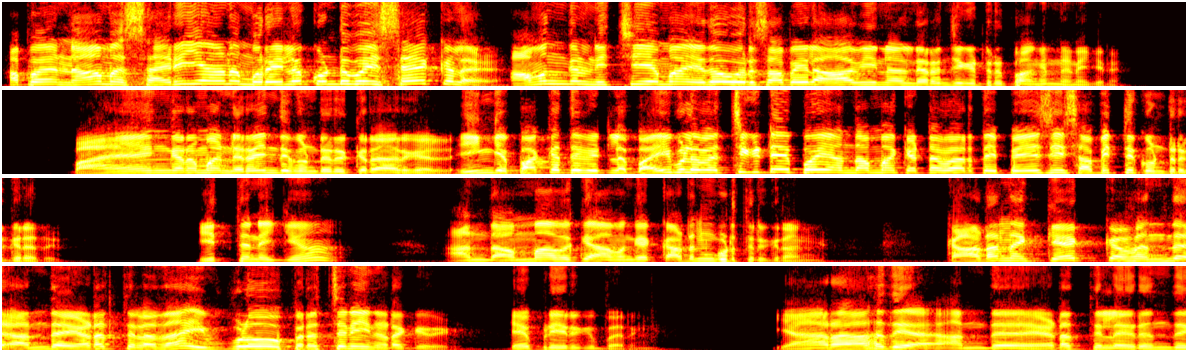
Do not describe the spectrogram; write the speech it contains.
அப்ப நாம சரியான முறையில கொண்டு போய் சேர்க்கல. அவங்க நிச்சயமா ஏதோ ஒரு சபையில ஆவியினால் நிறைஞ்சுக்கிட்டு இருப்பாங்கன்னு நினைக்கிறேன். பயங்கரமா நிறைந்து கொண்டிருக்கிறார்கள். இங்க பக்கத்து வீட்டுல பைபிளை வச்சுக்கிட்டே போய் அந்த அம்மா கெட்ட வார்த்தை பேசி சபித்து கொண்டிருக்கிறது. இத்தனைக்கும் அந்த அம்மாவுக்கு அவங்க கடன் கொடுத்துருக்குறாங்க. கடனை கேட்க வந்த அந்த இடத்துல தான் இவ்வளோ பிரச்சனை நடக்குது. எப்படி இருக்கு பாருங்க. யாராவது அந்த இடத்துல இருந்து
